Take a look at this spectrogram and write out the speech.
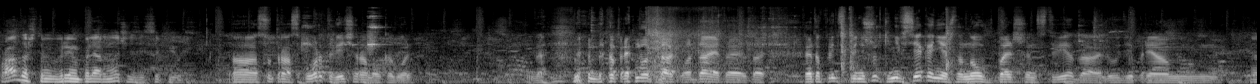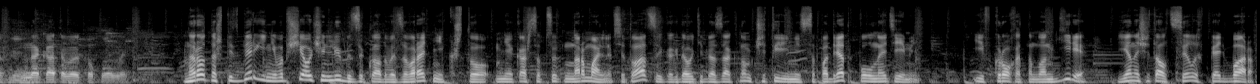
Правда, что время полярной ночи здесь все пьют? А, с утра спорт, вечером алкоголь. Да, да, прям вот так вот, да, это, это, это в принципе не шутки, не все, конечно, но в большинстве, да, люди прям накатывают по полной. Народ на Шпицбергене вообще очень любит закладывать заворотник, что, мне кажется, абсолютно нормально в ситуации, когда у тебя за окном 4 месяца подряд полная темень. И в крохотном Лангире я насчитал целых 5 баров.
